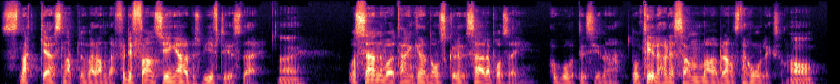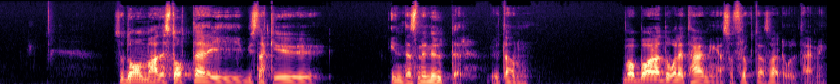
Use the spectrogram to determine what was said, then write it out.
snacka snabbt med varandra, för det fanns ju inga arbetsuppgifter just där. nej, Och sen var tanken att de skulle sära på sig och gå till sina... De tillhörde samma brandstation liksom. ja, Så de hade stått där i, vi snackar ju inte ens minuter, utan det var bara dålig timing, alltså fruktansvärt dålig timing.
